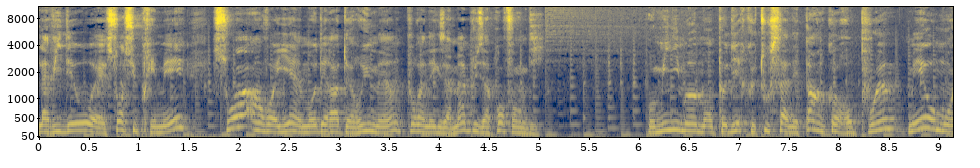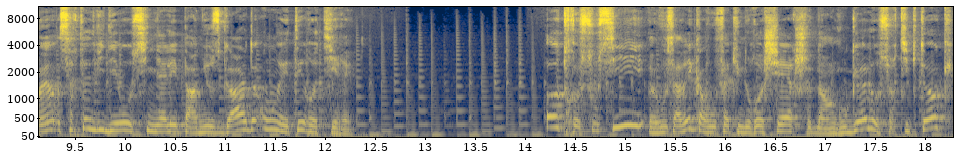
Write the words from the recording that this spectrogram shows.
la vidéo est soit supprimée, soit envoyée à un modérateur humain pour un examen plus approfondi. Au minimum, on peut dire que tout ça n'est pas encore au point, mais au moins, certaines vidéos signalées par NewsGuard ont été retirées. Autre souci, vous savez, quand vous faites une recherche dans Google ou sur TikTok,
